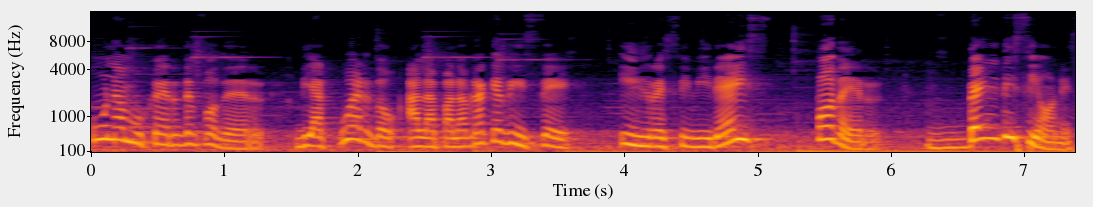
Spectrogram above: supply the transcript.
una mujer de poder, de acuerdo a la palabra que dice, y recibiréis poder. Bendiciones.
